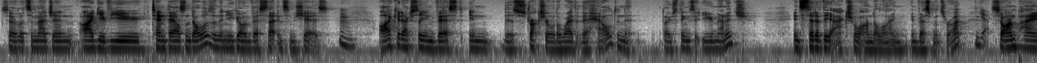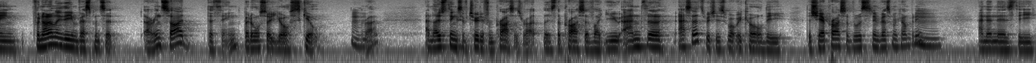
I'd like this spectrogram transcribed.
So let's imagine I give you ten thousand dollars and then you go invest that in some shares. Mm. I could actually invest in the structure or the way that they're held and that those things that you manage instead of the actual underlying investments, right? Yeah. So I'm paying for not only the investments that are inside the thing, but also your skill, mm-hmm. right? And those things have two different prices, right? There's the price of like you and the assets, which is what we call the the share price of the listed investment company, mm. and then there's the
